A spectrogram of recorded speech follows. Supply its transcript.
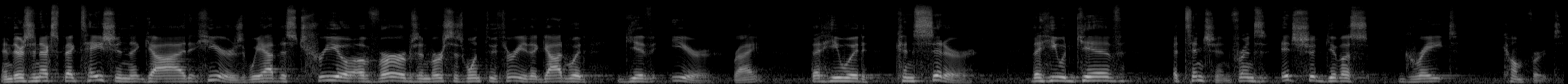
And there's an expectation that God hears. We have this trio of verbs in verses 1 through 3 that God would give ear, right? That He would consider, that He would give attention. Friends, it should give us great comfort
